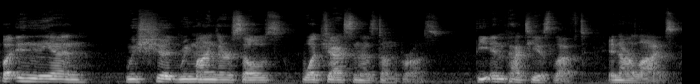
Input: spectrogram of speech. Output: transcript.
But in the end, we should remind ourselves what Jackson has done for us, the impact he has left in our lives,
